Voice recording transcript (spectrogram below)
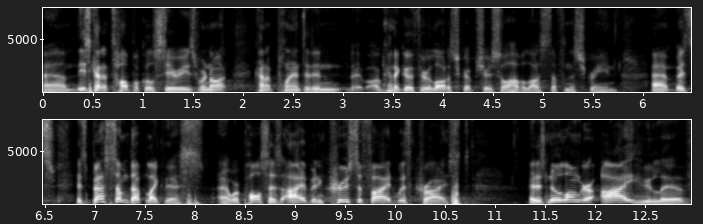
Um, these kind of topical series, we're not kind of planted in, I'm going to go through a lot of scripture, so I'll have a lot of stuff on the screen. Um, it's, it's best summed up like this, uh, where Paul says, I have been crucified with Christ. It is no longer I who live,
